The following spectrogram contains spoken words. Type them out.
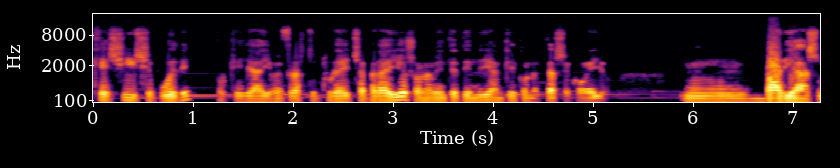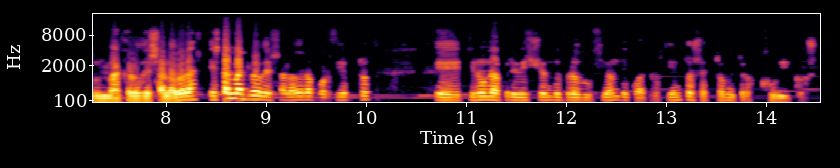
que sí se puede, porque ya hay una infraestructura hecha para ello, solamente tendrían que conectarse con ello mmm, varias macrodesaladoras. Esta macrodesaladora, por cierto, eh, tiene una previsión de producción de 400 hectómetros cúbicos,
